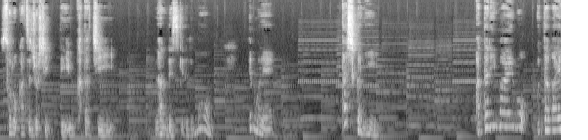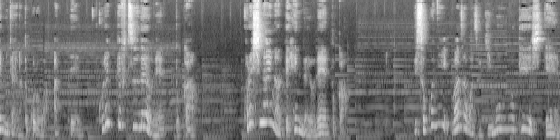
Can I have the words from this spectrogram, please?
ソロ活女子っていう形なんですけれども、でもね、確かに、当たり前を疑えみたいなところはあって、これって普通だよねとか、これしないなんて変だよねとか、でそこにわざわざ疑問を呈して、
